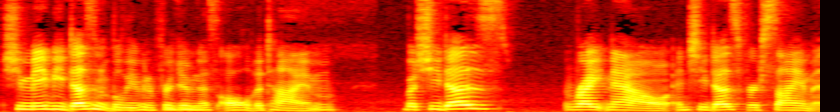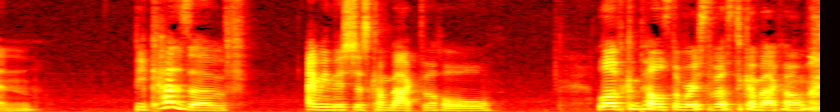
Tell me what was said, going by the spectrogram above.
She maybe doesn't believe in forgiveness all the time, but she does right now, and she does for Simon because of. I mean, this just come back to the whole love compels the worst of us to come back home.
